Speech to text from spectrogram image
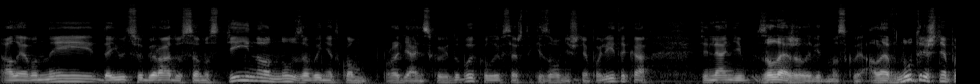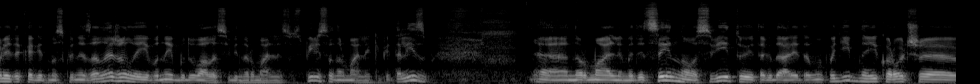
Але вони дають собі раду самостійно, ну за винятком радянської доби, коли все ж таки зовнішня політика Фінляндії залежала від Москви. Але внутрішня політика від Москви не залежала, і вони будували собі нормальне суспільство, нормальний капіталізм, е, нормальну медицину, освіту і так далі, тому подібне. І коротше,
